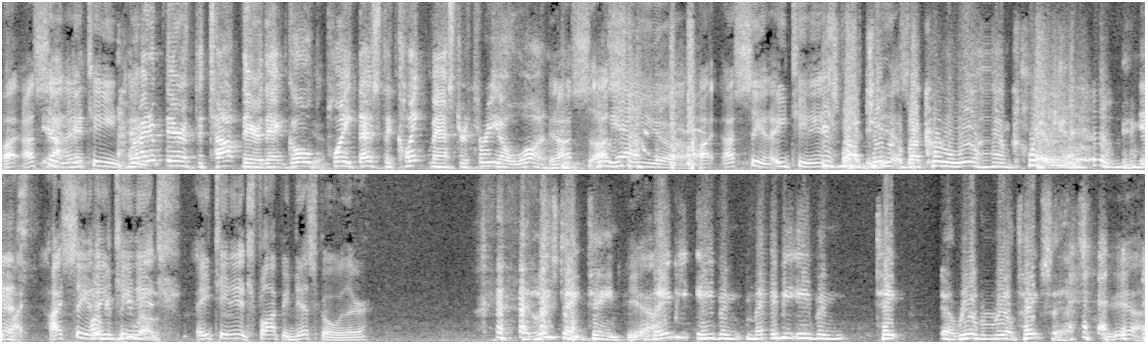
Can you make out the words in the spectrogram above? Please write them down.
I, I see yeah, an 18. Right up there at the top there, that gold yeah. plate, that's the Clinkmaster 301. And I, I oh, yeah. see uh, I, I, see an 18 inch. It's by, General, by Colonel Wilhelm Klink. yes. I, I, see an 18 inch 18 inch floppy disk over there. At least 18. Yeah. Maybe even maybe even tape uh, reel to reel tape sets. yeah.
